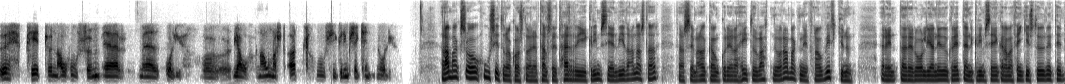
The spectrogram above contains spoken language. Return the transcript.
upphittun á húsum er með olju og já, nánast öll hús í grímsey kynnt með olju. Ramags og húsitunarkostnaður er talsveit herri í grímsi en viða annar staðar þar sem aðgangur er að heitu vatni og ramagni frá virkjunum. Reyndar er ólíja niðugreit en grímsegingar hafa fengið stöðunni til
